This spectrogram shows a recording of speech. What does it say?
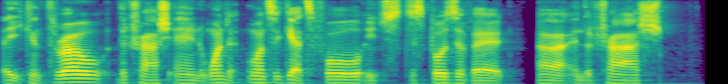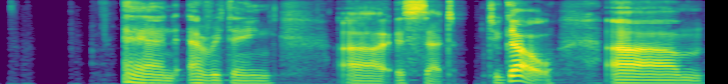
that you can throw the trash in. Once, once it gets full, you just dispose of it uh, in the trash and everything uh, is set to go. Um,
